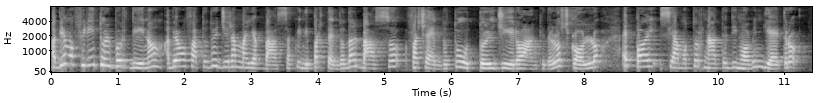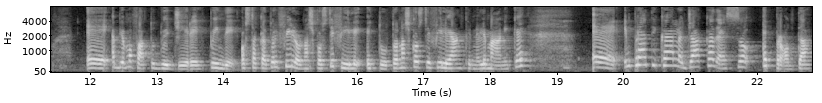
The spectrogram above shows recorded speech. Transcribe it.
abbiamo finito il bordino abbiamo fatto due giri a maglia bassa quindi partendo dal basso facendo tutto il giro anche dello scollo e poi siamo tornate di nuovo indietro e abbiamo fatto due giri. Quindi ho staccato il filo nascosto i fili e tutto. Nascosto i fili anche nelle maniche e in pratica la giacca adesso è pronta.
